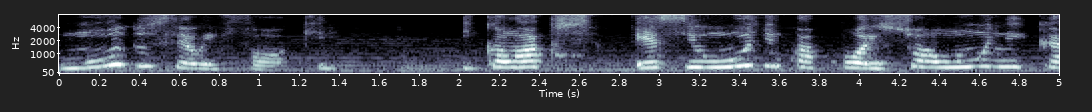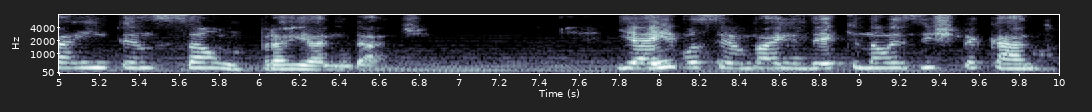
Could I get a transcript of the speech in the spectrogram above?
muda o seu enfoque e coloque esse único apoio, sua única intenção para a realidade. E aí você vai ver que não existe pecado,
